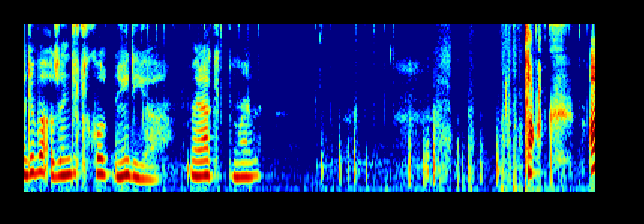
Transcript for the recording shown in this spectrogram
Acaba az önceki kol neydi ya? Merak ettim harbi. Tak. Aa!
